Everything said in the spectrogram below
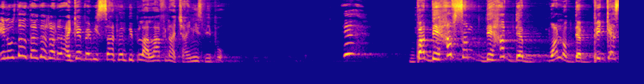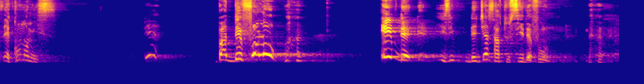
You know, why I get very sad when people are laughing at Chinese people. Yeah. But they have some, they have the one of the biggest economies. Yeah. But they follow. if they, you see, they just have to see the phone.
